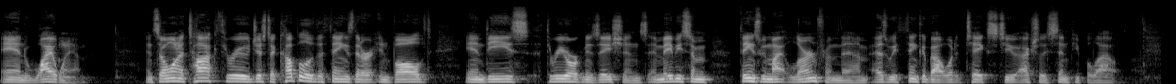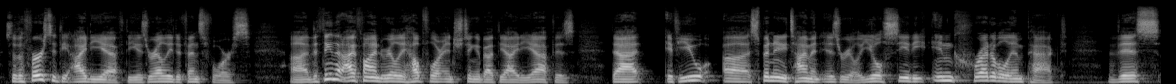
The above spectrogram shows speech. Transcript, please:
and YWAM. And so I want to talk through just a couple of the things that are involved in these three organizations and maybe some things we might learn from them as we think about what it takes to actually send people out. So the first is the IDF, the Israeli Defense Force. Uh, the thing that I find really helpful or interesting about the IDF is that if you uh, spend any time in Israel, you'll see the incredible impact this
